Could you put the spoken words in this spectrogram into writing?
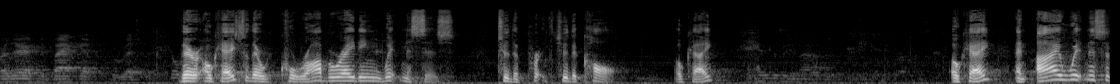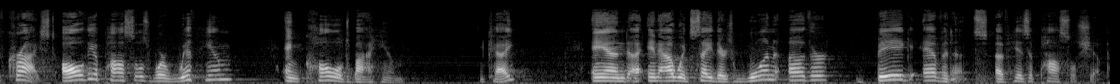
They're, there to back up the rest of the story. okay, so they're corroborating witnesses to the, to the call. Okay? Okay? An eyewitness of Christ. All the apostles were with him and called by him. Okay? And, uh, and I would say there's one other big evidence of his apostleship.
